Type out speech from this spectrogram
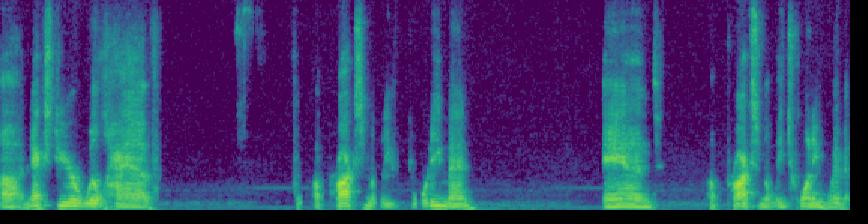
uh, next year we'll have approximately 40 men and approximately 20 women,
